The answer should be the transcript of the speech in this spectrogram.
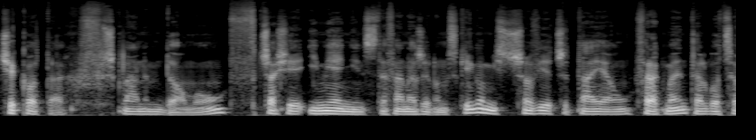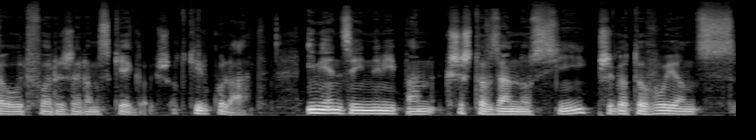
Ciekotach, w Szklanym Domu, w czasie imienin Stefana Żeromskiego mistrzowie czytają fragmenty albo całe utwory Żeromskiego już od kilku lat. I między innymi pan Krzysztof Zanussi, przygotowując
